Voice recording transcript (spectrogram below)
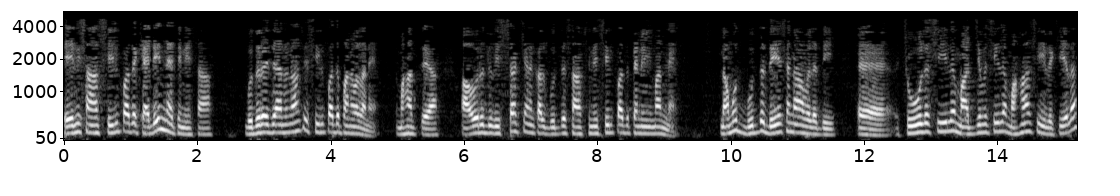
ඒ නිසා සිල්පද කැඩෙන්නේ නැති නිසා බුදුරජාණන් වහන්සේ සිල්පද පනවලා නැහැ. මහත්තයා අවුරුදු 20ක් යනකල් බුද්ධ ශාසනයේ සිල්පද පැනවීමක් නැහැ. නමුත් බුද්ධ දේශනාවලදී චූල සීල, මජ්ක්‍ධිම සීල, මහා සීල කියලා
